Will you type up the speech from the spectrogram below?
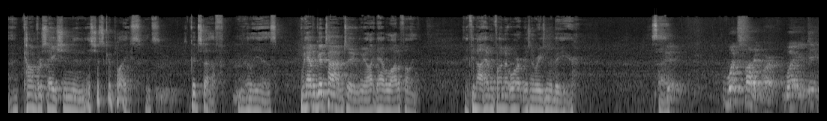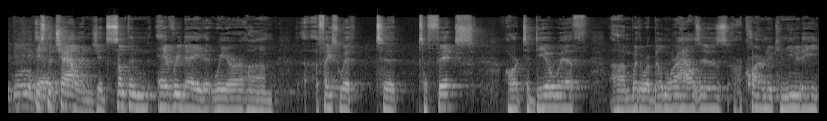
uh, conversation, and it's just a good place. It's, it's good stuff. It really is. We have a good time too. We like to have a lot of fun. If you're not having fun at work, there's no reason to be here. So What's fun at work? What? It's the challenge. It's something every day that we are um, faced with to to fix or to deal with. Um, whether we're building warehouses or acquiring a new community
